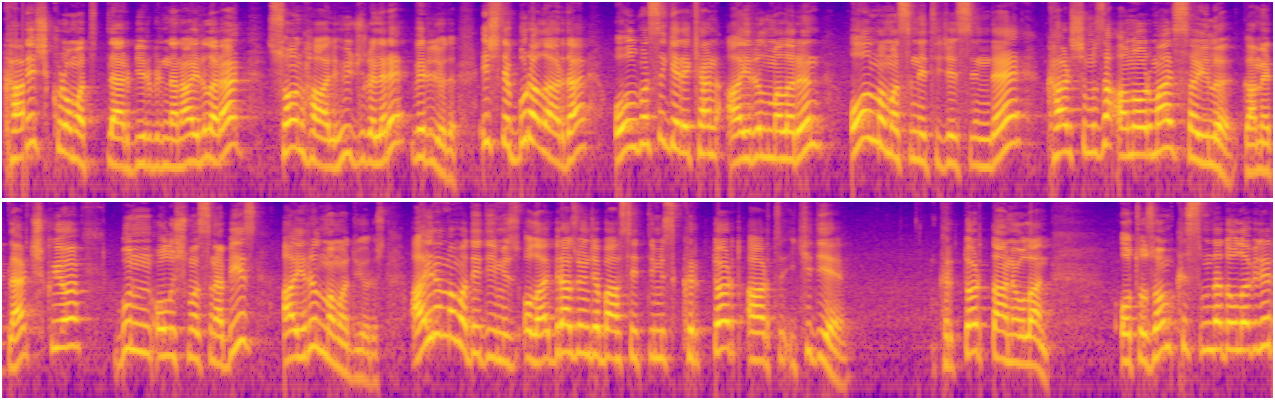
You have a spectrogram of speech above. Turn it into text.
kardeş kromatitler birbirinden ayrılarak son hali hücrelere veriliyordu. İşte buralarda olması gereken ayrılmaların olmaması neticesinde karşımıza anormal sayılı gametler çıkıyor. Bunun oluşmasına biz ayrılmama diyoruz. Ayrılmama dediğimiz olay biraz önce bahsettiğimiz 44 artı 2 diye 44 tane olan otozom kısmında da olabilir.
